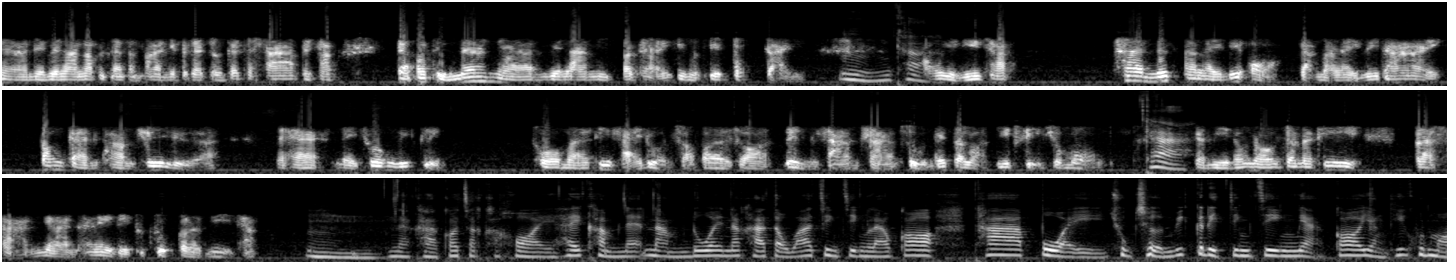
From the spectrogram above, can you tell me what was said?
งานในยเวลาเราประชาสัมพันธ์ในยประชาชนก็จะทราบนะครับ แต่พอถึงหน้างานเวลามีปัญหาจริงๆบางทีตกใจอืมค่ะเอาอย่างนี้ครับ ถ้านึกอะไรไม่ออกจำอะไรไม่ได้ ต้องการความช่วยเหลือนะฮะในช่วงวิกฤต โทรมาที่สายด่วนสปชหนึ่งสามสามศูนย์ได้ตลอด 24 ชั่วโมงค่ะจะมีน้องๆเจ้าหน้าที่ประสานงานให้ในทุกๆกรณีครับอืมนะคะก็จะคอยให้คำแนะนำด้วยนะคะ แต่ว่าจริง ๆ แล้วก็ถ้าป่วยฉุกเฉินวิกฤตจริง ๆ เนี่ย ก็อย่างที่คุณหมอ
